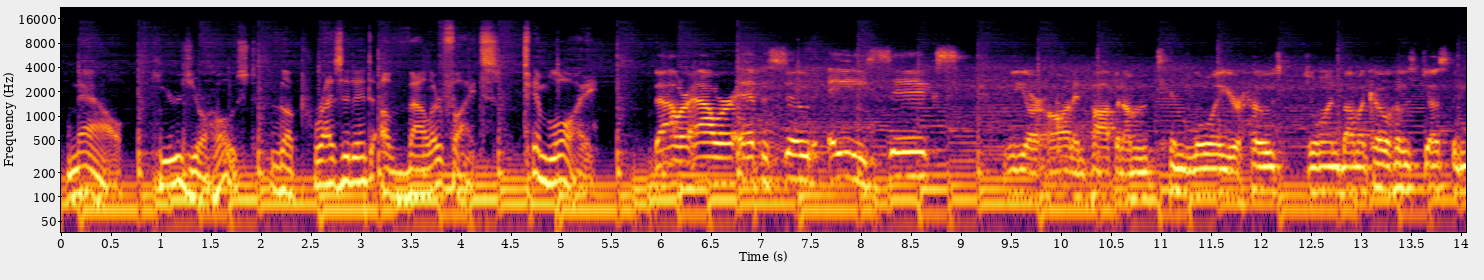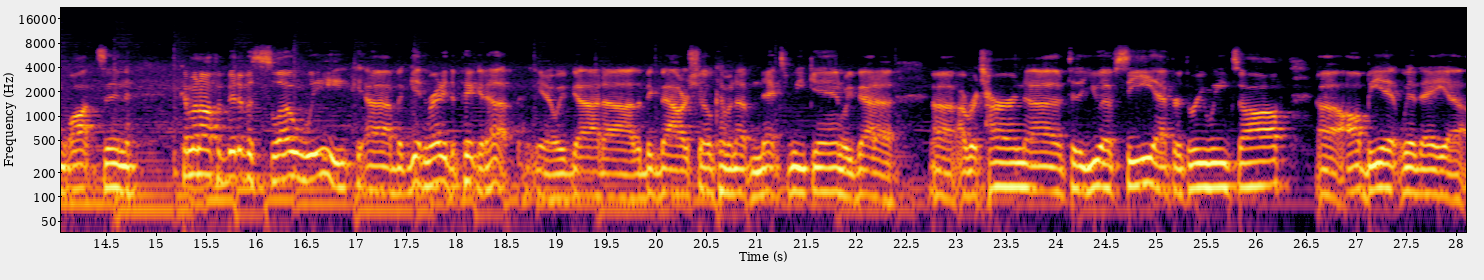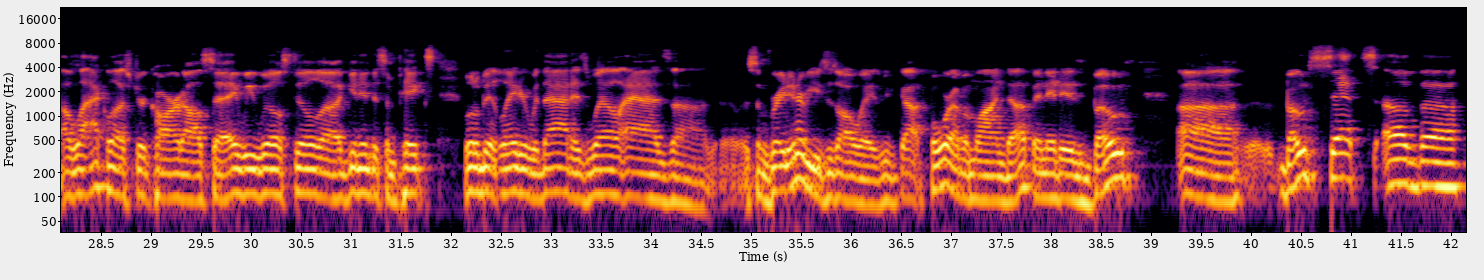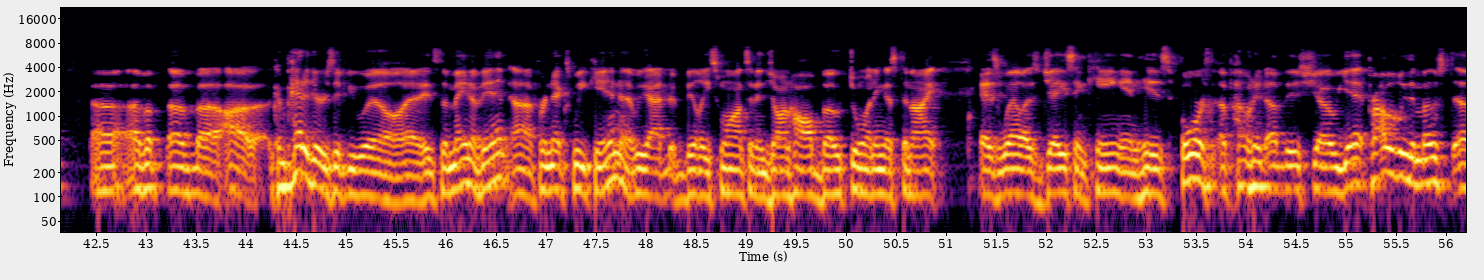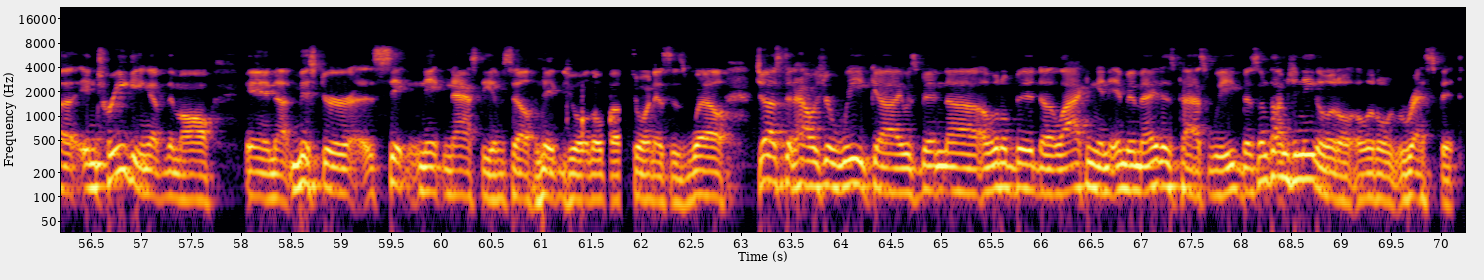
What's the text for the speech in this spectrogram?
Now, here's your host, the president of Valor Fights, Tim Loy. Valor Hour, episode 86. We are on and popping. I'm Tim Loy, your host, joined by my co host, Justin Watson. Coming off a bit of a slow week, uh, but getting ready to pick it up. You know, we've got uh, the Big Valor show coming up next weekend. We've got a uh, a return uh, to the UFC after three weeks off, uh, albeit with a, a, lackluster card, I'll say. We will still uh, get into some picks a little bit later with that, as well as uh, some great interviews, as always. We've got four of them lined up, and it is both uh, both sets of. Uh, of, of uh, competitors, if you will. Uh, it's the main event for next weekend. we got Billy Swanson and John Hall both joining us tonight as well as Jason King and his fourth opponent of this show, yet probably the most uh, intriguing of them all, in uh, Mr. Sick Nick Nasty himself, Nick Jewell. They'll both join us as well. Justin, how was your week? Uh, it was been uh, a little bit uh, lacking in MMA this past week, but sometimes you need a little a little respite.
